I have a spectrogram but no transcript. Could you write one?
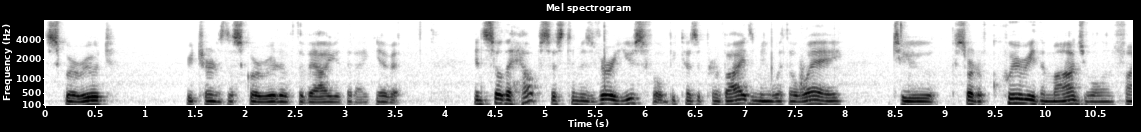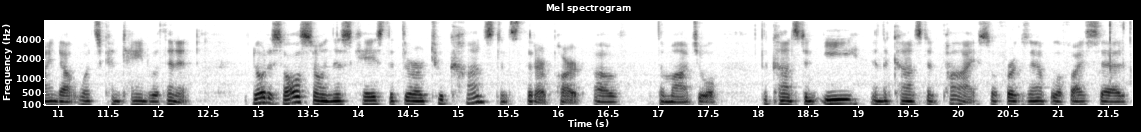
Square root returns the square root of the value that I give it. And so the help system is very useful because it provides me with a way to sort of query the module and find out what's contained within it. Notice also in this case that there are two constants that are part of the module, the constant e and the constant pi. So for example, if I said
